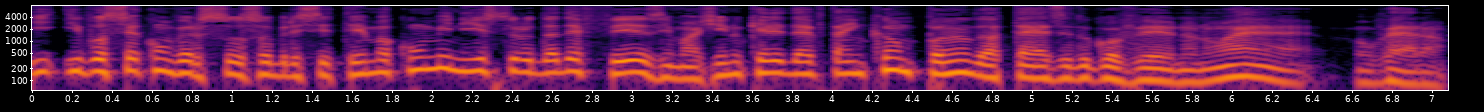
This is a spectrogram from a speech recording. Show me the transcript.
E, e, você conversou sobre esse tema com o ministro da Defesa. Imagino que ele deve estar encampando a tese do governo, não é, Vera?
